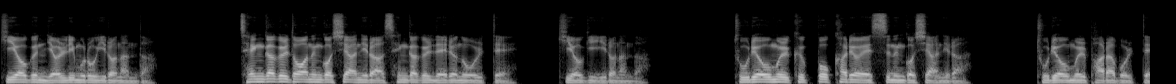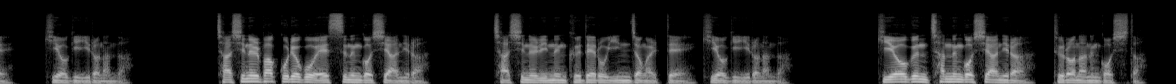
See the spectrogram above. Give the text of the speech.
기억은 열림으로 일어난다. 생각을 더하는 것이 아니라 생각을 내려놓을 때 기억이 일어난다. 두려움을 극복하려 애쓰는 것이 아니라 두려움을 바라볼 때 기억이 일어난다. 자신을 바꾸려고 애쓰는 것이 아니라 자신을 있는 그대로 인정할 때 기억이 일어난다. 기억은 찾는 것이 아니라 드러나는 것이다.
